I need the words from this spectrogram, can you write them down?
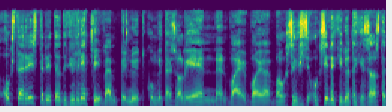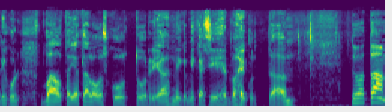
onko tämä ristiriita jotenkin repivä kestävämpi nyt kuin mitä se oli ennen, vai, vai onko, onko siinäkin jotakin sellaista niin kuin valta- ja talouskulttuuria, mikä, mikä siihen vaikuttaa? Tuota,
